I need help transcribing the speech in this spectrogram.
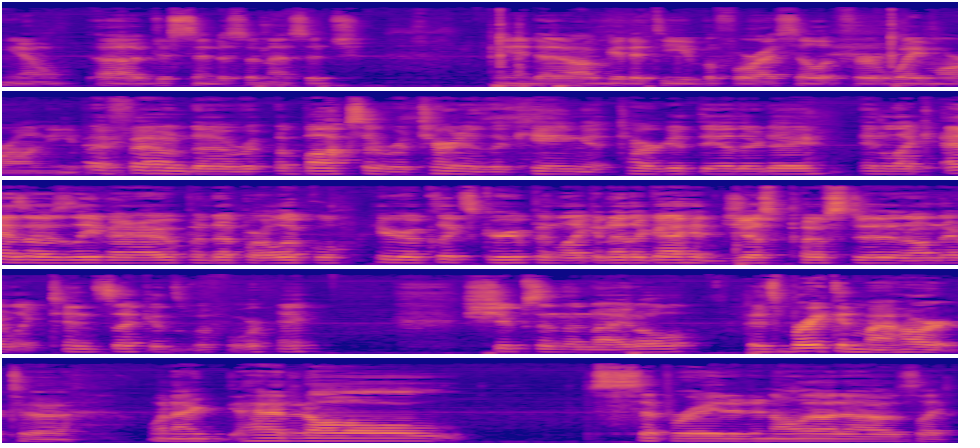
you know, uh, just send us a message, and uh, I'll get it to you before I sell it for way more on eBay. I found a, a box of Return of the King at Target the other day, and like as I was leaving, I opened up our local HeroClix group, and like another guy had just posted it on there like ten seconds before. Ships in the night all. it's breaking my heart to when I had it all separated and all that. I was like,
